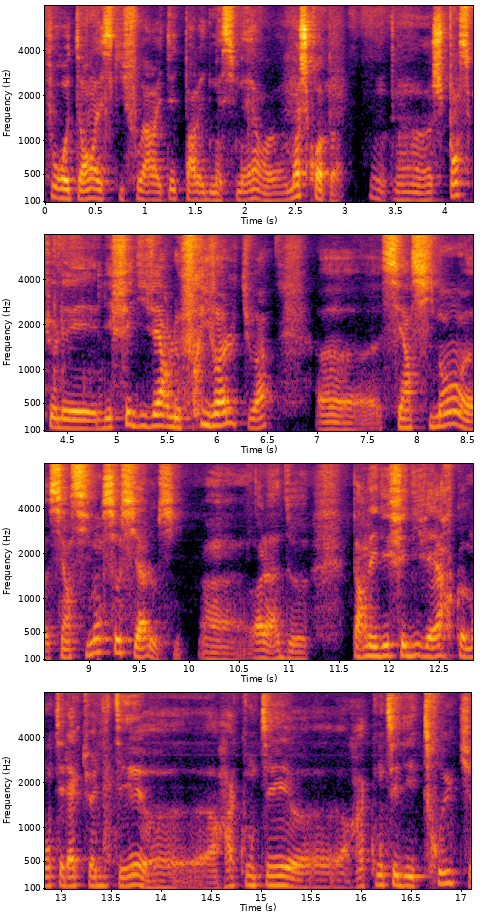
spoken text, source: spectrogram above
pour autant, est-ce qu'il faut arrêter de parler de Mesmer? Moi, je crois pas. Euh, je pense que les, faits divers, le frivole, tu vois, euh, c'est un ciment, euh, c'est un ciment social aussi. voilà, de parler des faits divers, commenter l'actualité, raconter, raconter des trucs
